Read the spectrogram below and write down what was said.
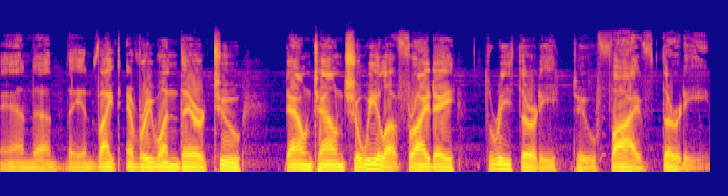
and uh, they invite everyone there to downtown Chewelah Friday 3:30 to 5:30.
